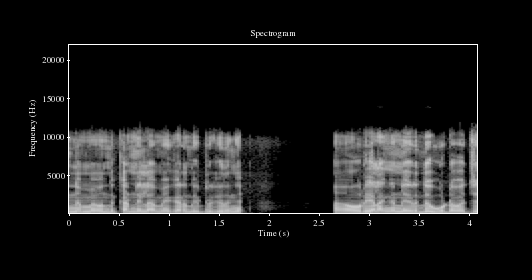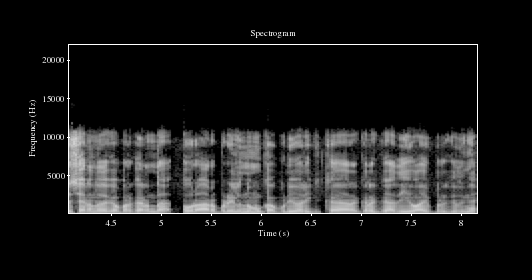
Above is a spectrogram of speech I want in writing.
இன்னுமே வந்து கண் இல்லாமல் கறந்துக்கிட்டு இருக்குதுங்க. ஒரு இளங்கன்று இருந்து ஊட்ட வச்சு சிறந்ததுக்கப்புறம் கறந்தால் ஒரு அரைப்படியிலேருந்து முக்கால் படி வரைக்கும் கறக்கிறதுக்கு அதிக வாய்ப்பு இருக்குதுங்க.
